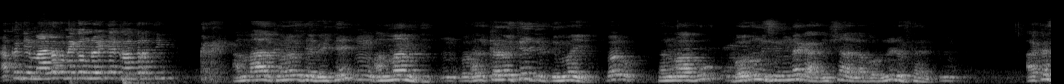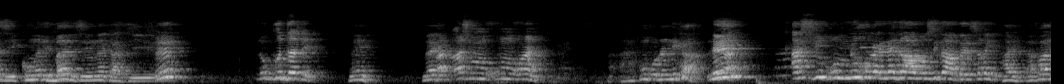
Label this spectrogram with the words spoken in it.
Akadi malaka mega noite contract ಅಮ್ಮ ಕನೋಯ್ತೆ ಬೈತೆ ಅಮ್ಮ ಮಿತಿ ಅಲ್ಲಿ ಕನೋಯ್ತೆ ಜಿರ್ತಿ ಮೈ ಬರು ಸನ್ಮಾಫು ಬರು ನಿಸಿನ ಕಾತಿ ಇನ್ಶಾಲ್ಲ ಬರು ನಿಡುತ್ತಾನೆ ಅಕಸಿ ಕುಮರಿ ಬಾ ನಿಸಿನ ಕಾತಿ ನುಗ್ಗುದ್ದತೆ ಅಶ್ಮ ಕುಮರನ್ ಹಾಕೊಂಡು ಕೊಡನಿಕ ನೀ أشيكم نخرج نجا موسيقى برسالي. هاي أفعل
